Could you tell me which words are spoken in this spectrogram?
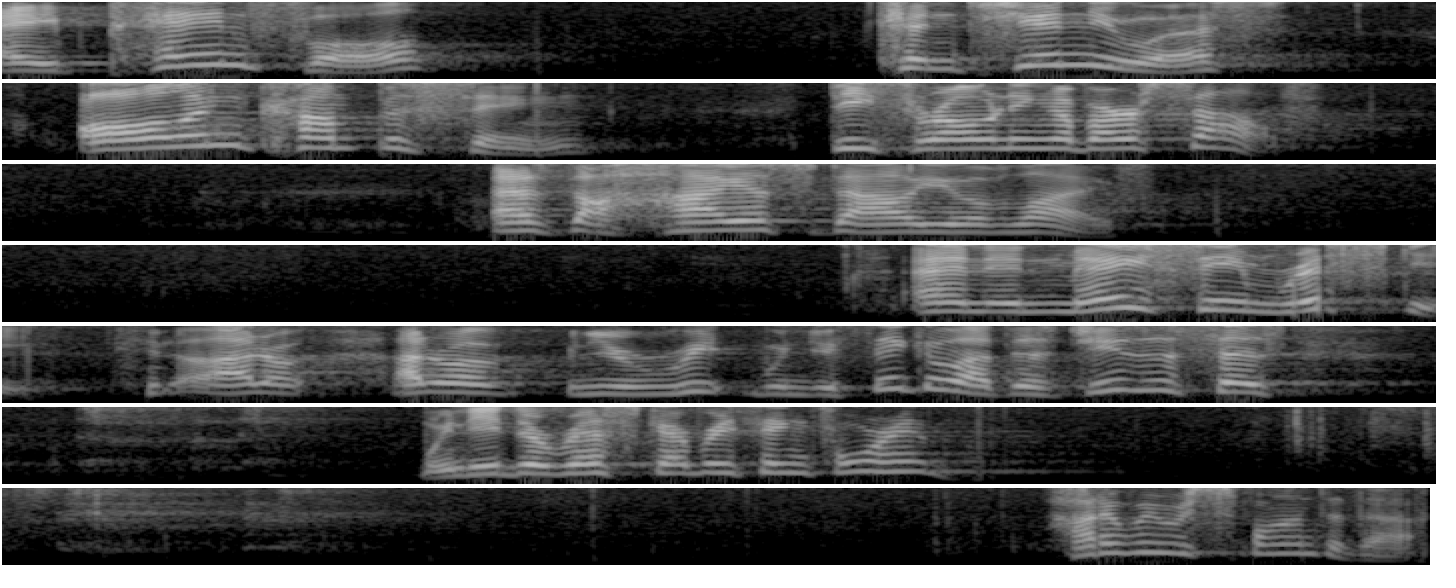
a painful continuous, all encompassing dethroning of ourself as the highest value of life. And it may seem risky. You know, I don't, I don't know, when you, re, when you think about this, Jesus says we need to risk everything for him. How do we respond to that?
